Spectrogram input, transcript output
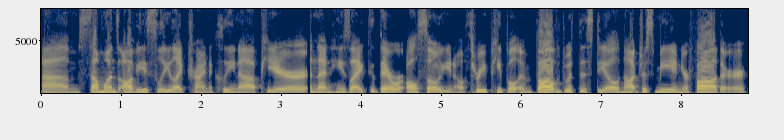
um someone's obviously like trying to clean up here and then he's like there were also you know three people involved with this deal not just me and your father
